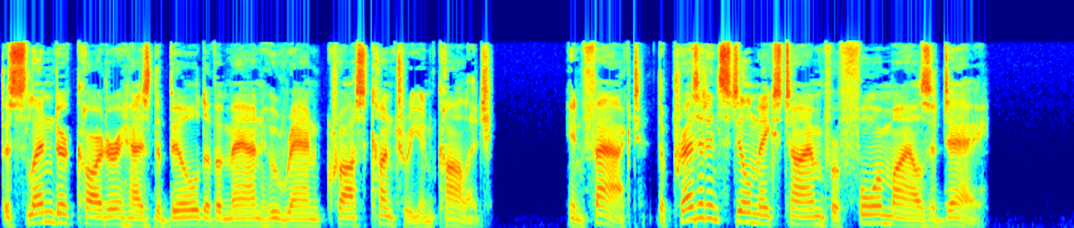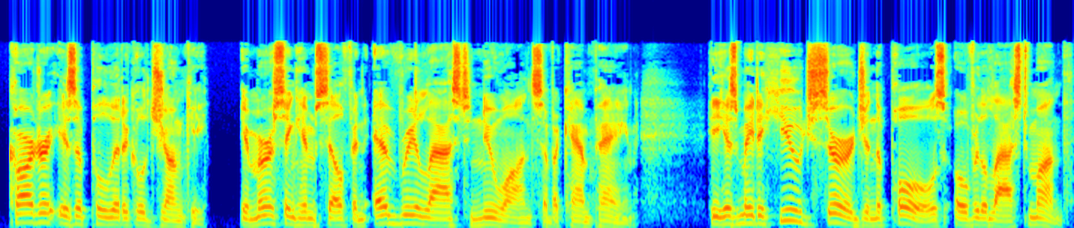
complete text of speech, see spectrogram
the slender Carter has the build of a man who ran cross country in college. In fact, the president still makes time for four miles a day. Carter is a political junkie, immersing himself in every last nuance of a campaign. He has made a huge surge in the polls over the last month.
